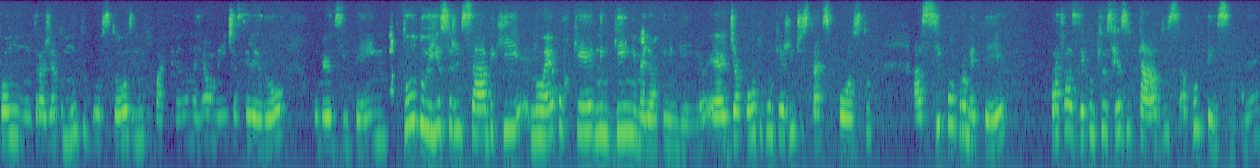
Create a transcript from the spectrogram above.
foi um, um trajeto muito gostoso, muito bacana, realmente acelerou o meu desempenho. Tudo isso a gente sabe que não é porque ninguém é melhor que ninguém, é de acordo com o que a gente está disposto a se comprometer para fazer com que os resultados aconteçam, né?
